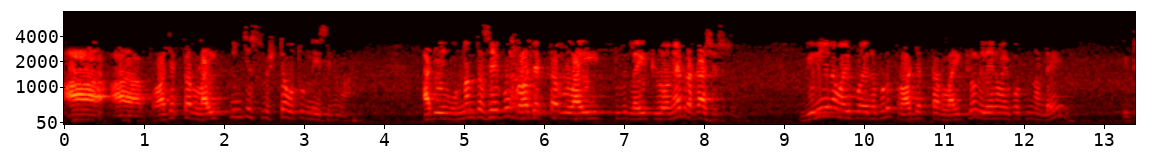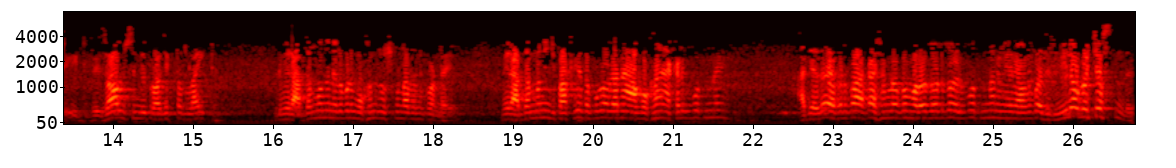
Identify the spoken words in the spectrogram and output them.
ఆ ప్రాజెక్టర్ లైట్ నుంచి సృష్టి అవుతుంది ఈ సినిమా. అది ఉన్నంతసేపు ప్రాజెక్టర్ లైట్ లైట్లోనే ప్రకాశిస్తుంది. విలీనం అయిపోయినప్పుడు ప్రాజెక్టర్ లైట్లో విలీనం అయిపోతుందండి. It it resolves in the projector light. ఇప్పుడు మీరు అద్దం ముందు నిలబడి ముఖం చూసుకున్నారనుకోండి మీరు అద్దం నుంచి పక్కకి తప్పుకోగానే ఆ ముఖం ఎక్కడికి పోతుంది? అదేదో ఎక్కడికో ఆకాశంలోకో మరో చోటుకో వెళ్ళిపోతుందని మీరు అనుకోదు మీలోకి వచ్చేస్తుంది.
